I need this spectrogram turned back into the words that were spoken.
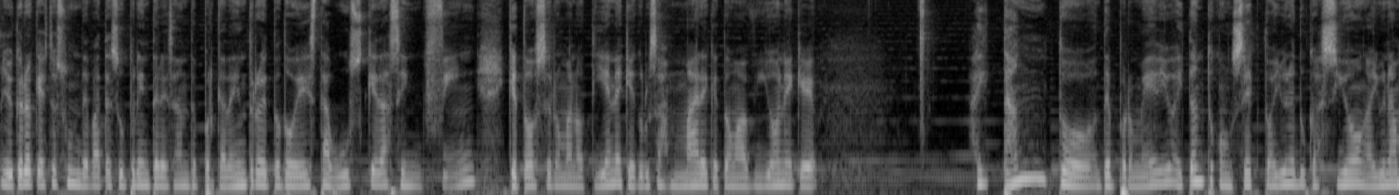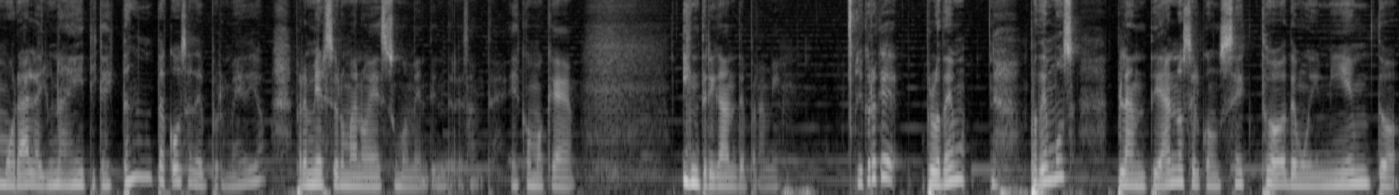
Yo creo que esto es un debate súper interesante porque adentro de toda esta búsqueda sin fin que todo ser humano tiene, que cruzas mares, que toma aviones, que hay tanto de por medio, hay tanto concepto, hay una educación, hay una moral, hay una ética, hay tanta cosa de por medio. Para mí el ser humano es sumamente interesante. Es como que intrigante para mí. Yo creo que podemos plantearnos el concepto de movimiento,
